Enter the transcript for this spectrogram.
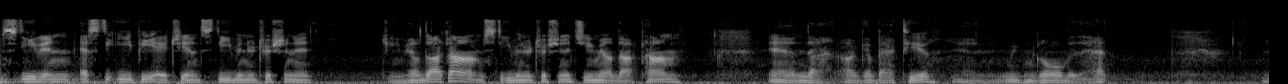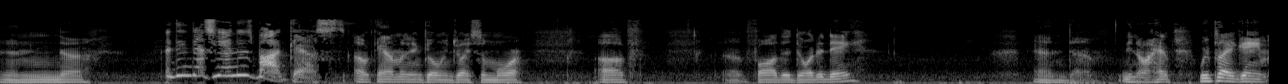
Stephen, S T E P H N, Stephen Nutrition at gmail.com, Stephen Nutrition at gmail.com and uh, I'll get back to you, and we can go over that. And uh, I think that's the end of this podcast. Okay, I'm going to go enjoy some more of uh, Father Daughter Day. And uh, you know, I have we play a game.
